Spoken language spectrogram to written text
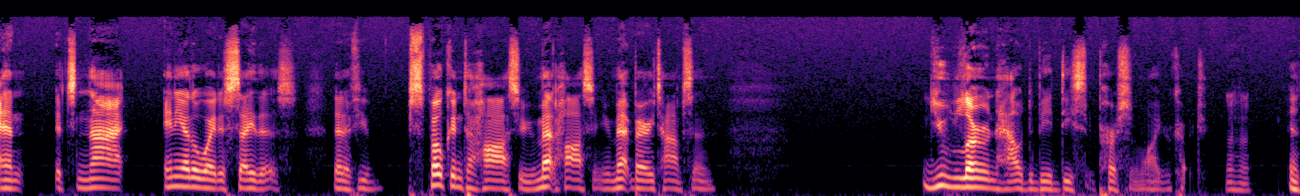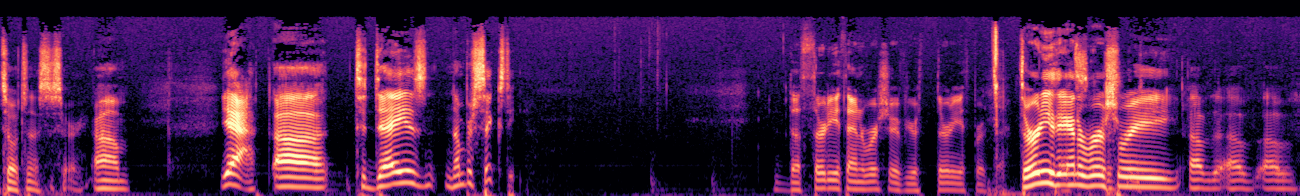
and it's not any other way to say this that if you've spoken to Haas or you met Haas and you met Barry Thompson, you learn how to be a decent person while you're coaching. Mhm. And so it's necessary. Um, yeah. Uh, today is number 60. The 30th anniversary of your 30th birthday. 30th That's- anniversary of the of of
